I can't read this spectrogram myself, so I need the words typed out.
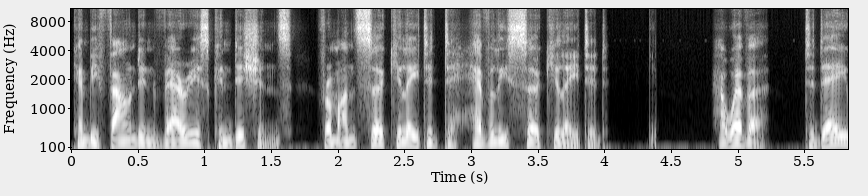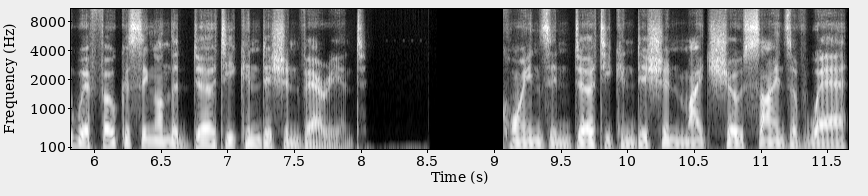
can be found in various conditions, from uncirculated to heavily circulated. However, today we're focusing on the dirty condition variant. Coins in dirty condition might show signs of wear,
